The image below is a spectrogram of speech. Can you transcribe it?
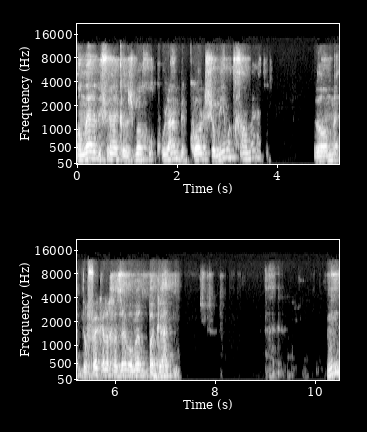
אומר לפני הקדוש ברוך הוא, כולם בקול שומעים אותך אומר את זה. ודופק על החזה ואומר, בגדנו. מי?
